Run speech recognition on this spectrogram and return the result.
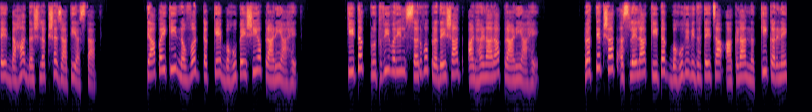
ते दहा दशलक्ष जाती असतात. त्यापैकी नव्वद टक्के बहुपेशीय प्राणी आहेत. कीटक पृथ्वीवरील सर्व प्रदेशात आढळणारा प्राणी आहे. प्रत्यक्षात असलेला कीटक बहुविविधतेचा आकडा नक्की करणे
